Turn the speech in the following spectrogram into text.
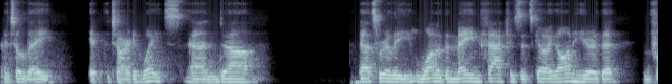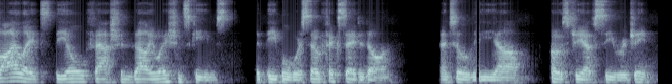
until they hit the target weights. And uh, that's really one of the main factors that's going on here that violates the old fashioned valuation schemes that people were so fixated on until the uh, post GFC regime.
